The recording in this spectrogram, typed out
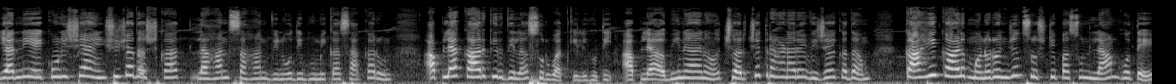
यांनी एकोणीसशे ऐंशीच्या दशकात लहान सहान विनोदी भूमिका साकारून आपल्या कारकिर्दीला सुरुवात केली होती. आपल्या अभिनयानं चर्चेत राहणारे विजय कदम काही काळ मनोरंजन सृष्टीपासून लांब होते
